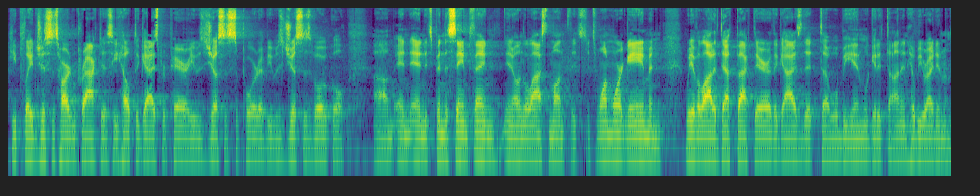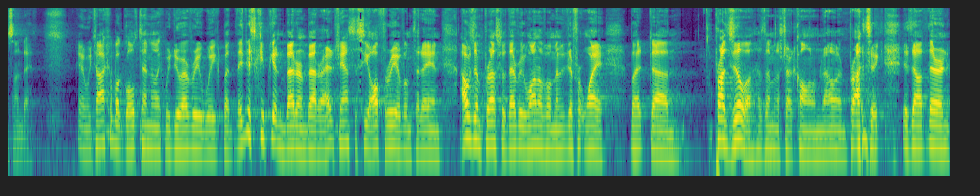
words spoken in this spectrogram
he played just as hard in practice. He helped the guys prepare. He was just as supportive. He was just as vocal. Um, and and it's been the same thing, you know, in the last month. It's it's one more game, and we have a lot of depth back there. The guys that uh, will be in will get it done, and he'll be right in on Sunday. And we talk about goaltending like we do every week, but they just keep getting better and better. I had a chance to see all three of them today, and I was impressed with every one of them in a different way. But um, Prodzilla, as I'm going to start calling him now, and Project is out there, and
